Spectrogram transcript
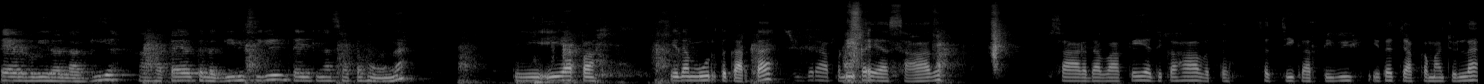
ਟਾਇਲ ਵਗੈਰਾ ਲੱਗ ਗਈ ਆ। ਆਹ ਟਾਇਲ ਤੇ ਲੱਗੀ ਵੀ ਸੀਗੀ ਟੈਂਕੀਆਂ ਸੈੱਟ ਹੋਊਗਾ ਤੇ ਇਹ ਆਪਾਂ ਇਹਦਾ ਮੂਰਤ ਕਰਤਾ। ਇੱਧਰ ਆਪਣੇ ਧਰਿਆ ਸਾਗ। ਸਾਗ ਦਾ ਵਾਕਈ ਅੱਜ ਕਹਾਵਤ ਸੱਚੀ ਕਰਤੀ ਵੀ, ਇਹ ਤਾਂ ਚੱਕਮਾ ਚੁੱਲ੍ਹਾ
